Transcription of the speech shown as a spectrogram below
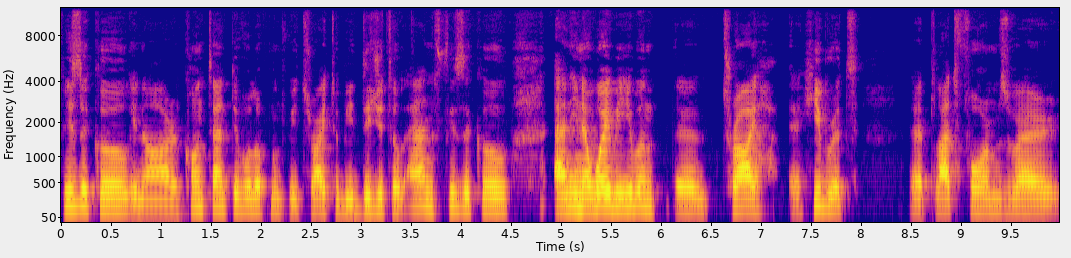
physical. In our content development, we try to be digital and physical. And in a way, we even uh, try a hybrid uh, platforms where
